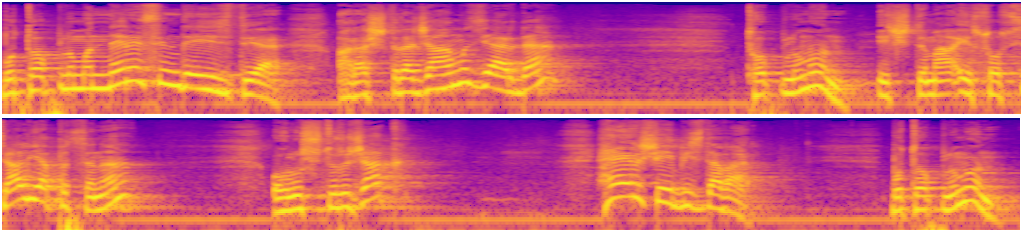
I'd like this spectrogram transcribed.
bu toplumun neresindeyiz diye araştıracağımız yerde toplumun içtimai sosyal yapısını oluşturacak her şey bizde var. Bu toplumun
